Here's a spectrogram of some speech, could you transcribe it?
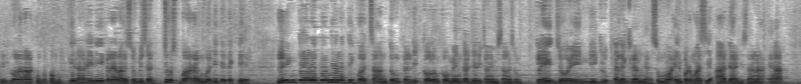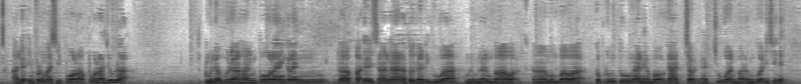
jadi gua lakukan pembuktian hari ini kalian langsung bisa cus barang gua di detektif Link telegramnya nanti gua cantumkan di kolom komentar jadi kalian bisa langsung klik join di grup telegramnya. Semua informasi ada di sana ya. Ada informasi pola-pola juga. Mudah-mudahan pola yang kalian dapat dari sana atau dari gua mudah-mudahan bawa uh, membawa keberuntungan ya, bawa gacor, gacuan bareng gua di sini.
